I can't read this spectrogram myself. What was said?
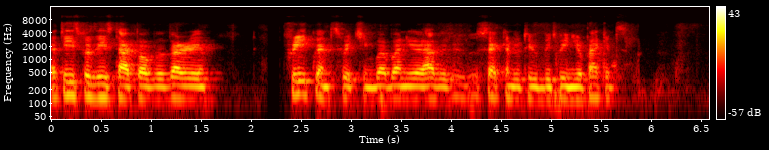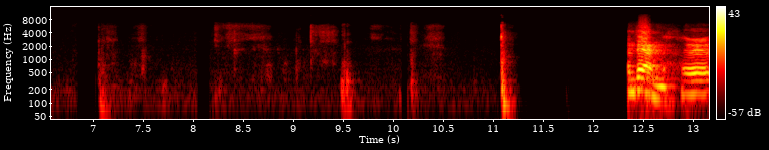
At least for these type of very frequent switching, where when you have a second or two between your packets. And then uh,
